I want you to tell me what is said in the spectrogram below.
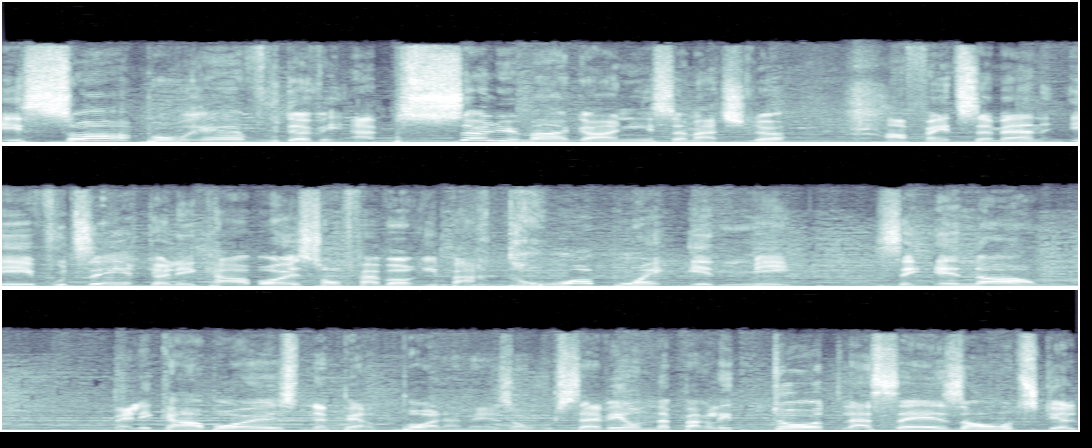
Et ça, pour vrai, vous devez absolument gagner ce match-là en fin de semaine et vous dire que les Cowboys sont favoris par 3 points et demi. C'est énorme. Mais les Cowboys ne perdent pas à la maison. Vous le savez, on en a parlé toute la saison. du que-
